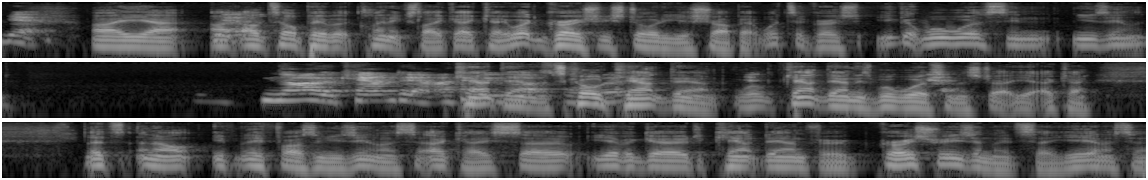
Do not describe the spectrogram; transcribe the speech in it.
Yeah. I, uh, yeah. I will tell people at clinics like, okay, what grocery store do you shop at? What's a grocery? You got Woolworths in New Zealand? No, Countdown. Countdown. It's called Countdown. Well, Countdown is Woolworths yeah. in Australia. Yeah, okay. Let's and I'll if, if I was in New Zealand, I say, okay, so you ever go to Countdown for groceries? And they'd say, yeah. And I say,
